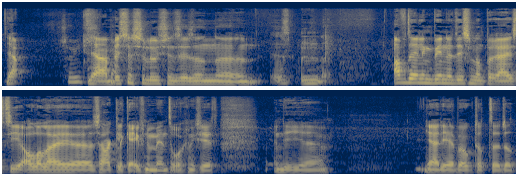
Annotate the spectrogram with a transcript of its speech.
Ja, Zoiets? ja, Business Solutions is een, eh, is een afdeling binnen Disneyland Parijs die allerlei eh, zakelijke evenementen organiseert. En die, eh, ja, die hebben ook dat, eh, dat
